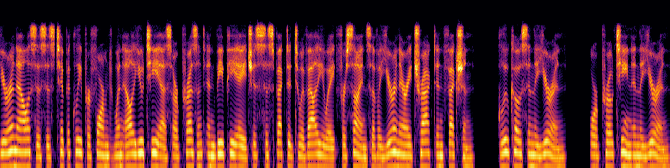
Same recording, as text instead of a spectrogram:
Urinalysis is typically performed when LUTS are present and BPH is suspected to evaluate for signs of a urinary tract infection, glucose in the urine, or protein in the urine.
